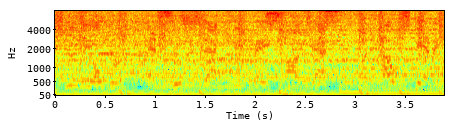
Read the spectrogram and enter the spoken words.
Was really over as soon as that kick made contact. An outstanding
